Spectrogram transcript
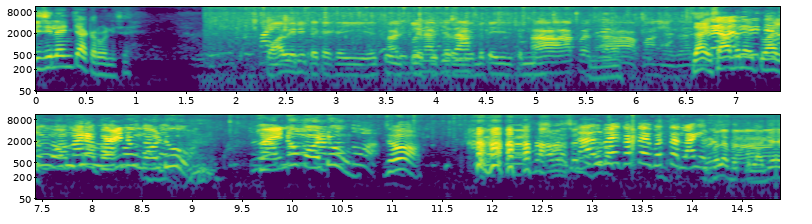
બીજી લાઈન ક્યાં કરવાની છે? તો આવી રીતે કઈ કઈ. બતાવી દીધી તમને. હા આપણે હા. પાણી જાય જાય શા બનાવી તું હાલ. અમારા ભાઈનું મોઢું. ભાઈનું મોઢું. જો. લાલભાઈ કરતા બત્તર લાગે. ભલે બધું લાગે.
